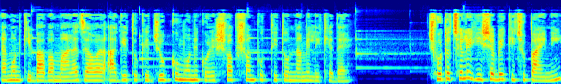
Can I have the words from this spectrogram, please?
এমনকি বাবা মারা যাওয়ার আগে তোকে যোগ্য মনে করে সব সম্পত্তি তোর নামে লিখে দেয়। ছোট ছেলে হিসেবে কিছু পাইনি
